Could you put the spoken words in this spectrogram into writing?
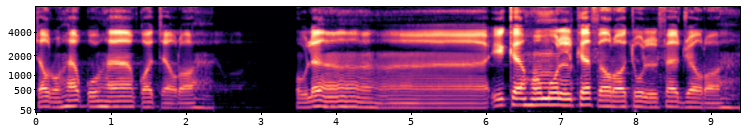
ترهقها قترة. أولئك هم الكفرة الفجرة.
